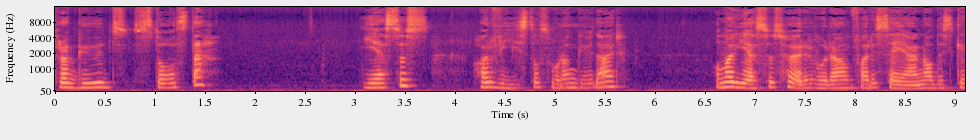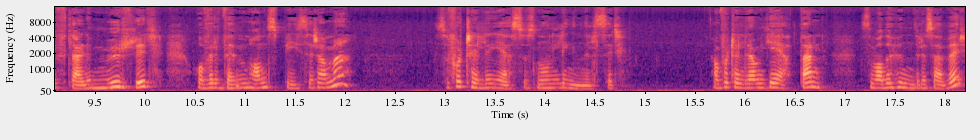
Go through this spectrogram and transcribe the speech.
fra Guds ståsted. Jesus har vist oss hvordan Gud er. Og når Jesus hører hvordan fariseerne og de skriftlærde murrer over hvem han spiser sammen med, så forteller Jesus noen lignelser. Han forteller om gjeteren som hadde 100 sauer,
